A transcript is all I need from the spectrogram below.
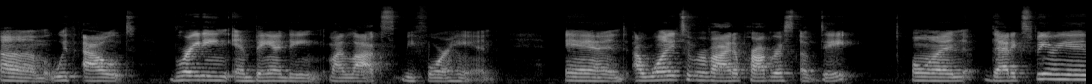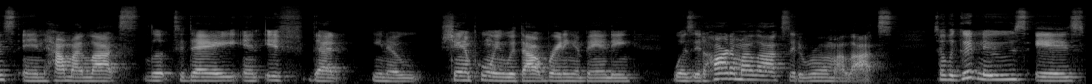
um, without braiding and banding my locks beforehand. And I wanted to provide a progress update on that experience and how my locks look today and if that, you know, shampooing without braiding and banding, was it hard on my locks? Did it ruin my locks? So the good news is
